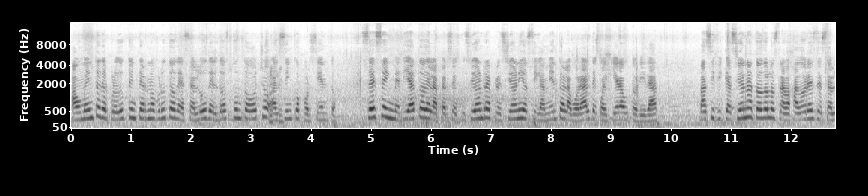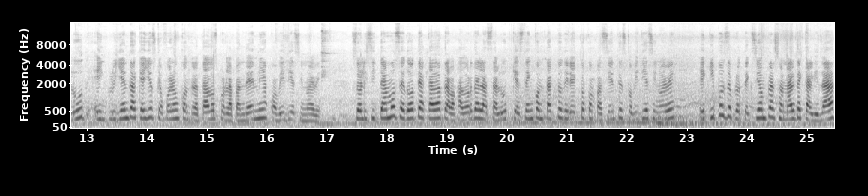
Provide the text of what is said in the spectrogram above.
Aumento del Producto Interno Bruto de Salud del 2.8 al 5%. Cese inmediato de la persecución, represión y hostigamiento laboral de cualquier autoridad. Pacificación a todos los trabajadores de salud e incluyendo aquellos que fueron contratados por la pandemia COVID-19 Solicitamos se dote a cada trabajador de la salud que esté en contacto directo con pacientes COVID-19 equipos de protección personal de calidad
